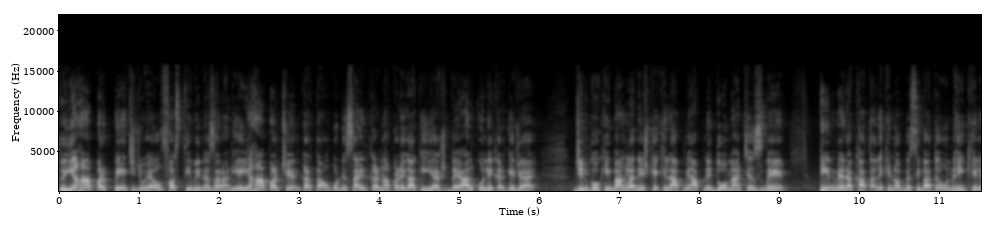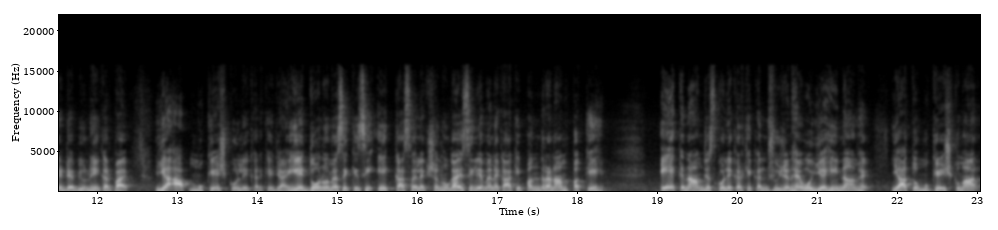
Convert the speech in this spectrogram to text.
तो यहाँ पर पेच जो है वो फंसती हुई नज़र आ रही है। यहाँ पर चयनकर्ताओं को डिसाइड करना पड़ेगा कि यश दयाल को लेकर के जाए, जिनको कि बांग्लादेश के खिलाफ में आपने दो मैचेस में टीम में रखा था, लेकिन ऑब्वियसली बात है वो नहीं खेले डेब्यू नहीं कर पाए, या आप मुकेश को लेकर के जाएँ। ये दोनों में से किसी एक का सिलेक्शन होगा। इसीलिए मैंने कहा कि पंद्रह नाम पक्के हैं। एक नाम जिसको लेकर के कंफ्यूजन है, वो यही नाम है, या तो मुकेश कुमार,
